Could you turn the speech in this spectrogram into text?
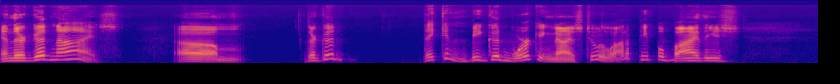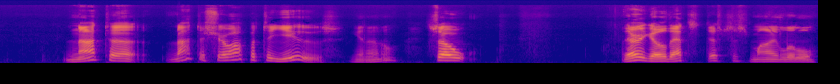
And they're good knives. Um, they're good. They can be good working knives too. A lot of people buy these not to not to show off, but to use. You know. So there you go. That's that's just my little,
